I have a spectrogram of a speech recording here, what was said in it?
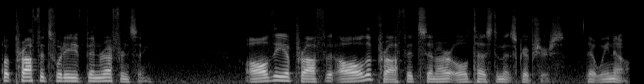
What prophets would he have been referencing? All the, prophet, all the prophets in our Old Testament scriptures that we know.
